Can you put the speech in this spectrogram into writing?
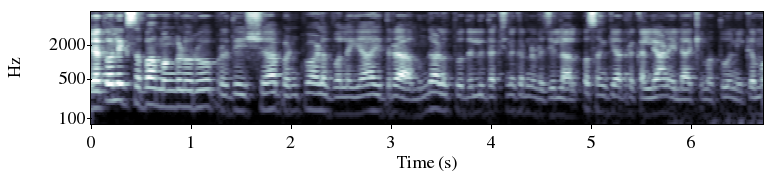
ಕ್ಯಾಥೋಲಿಕ್ ಸಭಾ ಮಂಗಳೂರು ಪ್ರದೇಶ, ಬಂಟ್ವಾಳ ವಲಯ, ಇದರ ಮುಂದಾಳತ್ವದಲ್ಲಿ ದಕ್ಷಿಣ ಕನ್ನಡ ಜಿಲ್ಲಾ ಅಲ್ಪಸಂಖ್ಯಾತರ ಕಲ್ಯಾಣ ಇಲಾಖೆ ಮತ್ತು ನಿಗಮ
